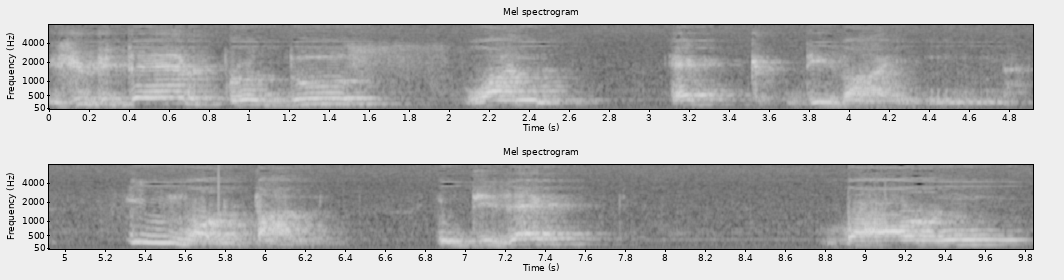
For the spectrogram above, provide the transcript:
Jupiter produced one egg divine, immortal, intellect, born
